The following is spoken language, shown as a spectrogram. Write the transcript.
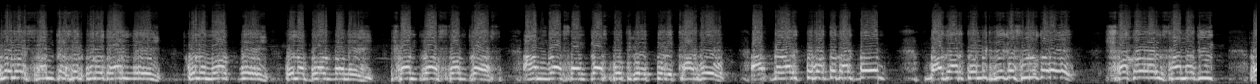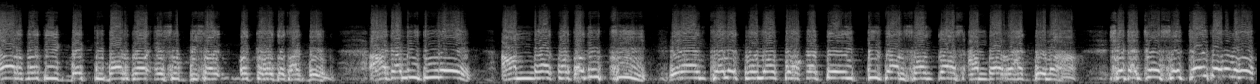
কোন সন্ত্রাসের কোনো দল নেই। কোনো মত নেই, কোনো বর্ণ নেই। সন্ত্রাস সন্ত্রাস। আমরা সন্ত্রাস প্রতিরোধ করে ছাড়বো। আপনারা ঐক্যবদ্ধ থাকবেন। বাজার কমিটি থেকে শুরু করে সকল সামাজিক, রাজনৈতিক ব্যক্তিবর্গ এসব বিষয় ঐক্যবদ্ধ থাকবেন। আগামী দিনে আমরা কথা দিচ্ছি এই অঞ্চলে কোন পকেটে পিতার সন্ত্রাস আমরা রাখব না। সেটা যে সে যেই হোক,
